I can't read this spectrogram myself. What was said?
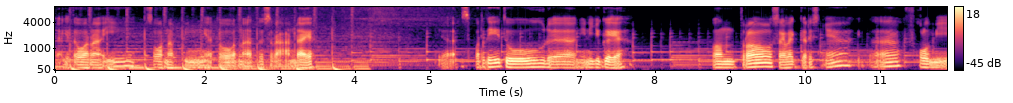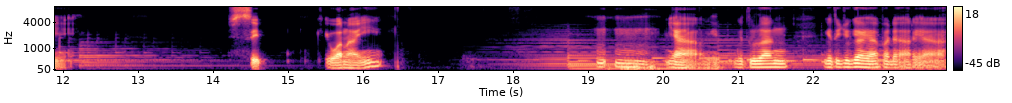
Ya kita warnai sewarna pink atau warna terserah anda ya. Ya seperti itu. Dan ini juga ya. Kontrol select garisnya kita follow me. Sip. Oke, warnai. Mm -mm. ya gitu gituan begitu juga ya pada area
